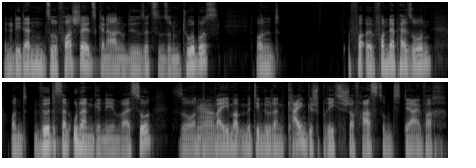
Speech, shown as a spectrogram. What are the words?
wenn du dir dann so vorstellst, keine Ahnung, du sitzt in so einem Tourbus und von, äh, von der Person und wird es dann unangenehm, weißt du? So, und Ja. bei jemandem, mit dem du dann keinen Gesprächsstoff hast und der einfach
